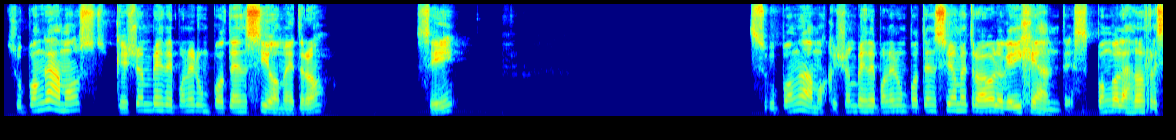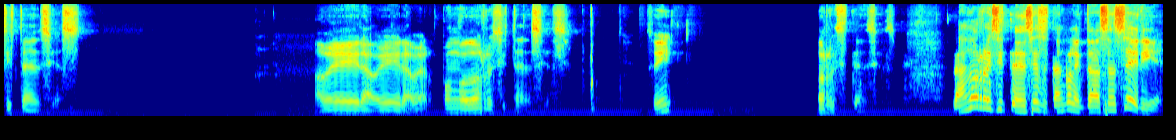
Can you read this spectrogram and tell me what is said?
Supongamos que yo en vez de poner un potenciómetro, ¿sí? Supongamos que yo en vez de poner un potenciómetro hago lo que dije antes. Pongo las dos resistencias. A ver, a ver, a ver. Pongo dos resistencias. ¿Sí? Dos resistencias. Las dos resistencias están conectadas en serie,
